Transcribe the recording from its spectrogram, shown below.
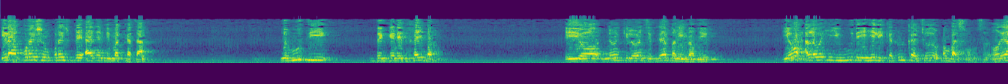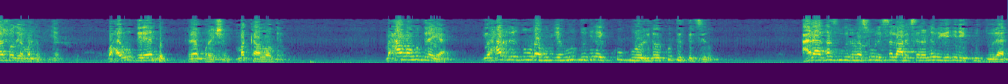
Ilaa qurayshin quraysh bay aadeen bimakkata yahuuddii deganeed khaybar iyo nimankii la odhan jiray reer bani nadiir iyo wax alla wixii yahuud ay heli kar dhulkaa joogay o dhan baa is urursaday odayaashoodii ba marka bixiyeen. Waxay u direen reer qurayshin makaa loo diray. Maxaa loogu dirayaa? Yuxariduunahum yahuuddu inay ku boorido ku tirtirsido calaa qaswi rasuuli sal lay slam nabiga inay ku duulaan.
